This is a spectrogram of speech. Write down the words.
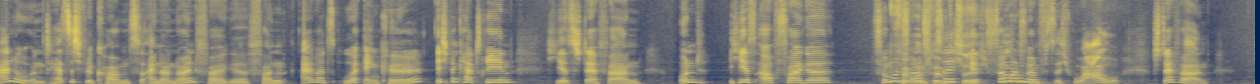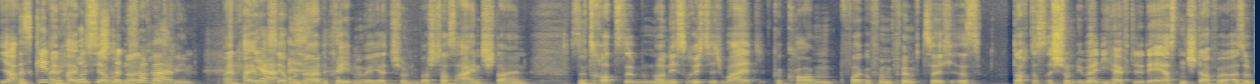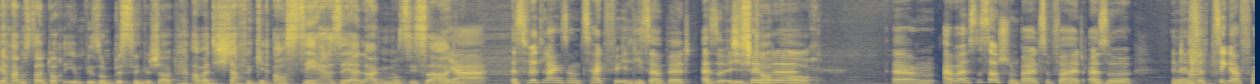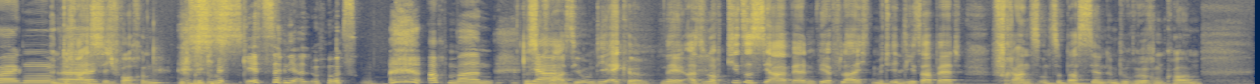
Hallo und herzlich willkommen zu einer neuen Folge von Alberts Urenkel. Ich bin Katrin, hier ist Stefan und hier ist auch Folge 55. 55, 55. wow. Stefan, Ja, Es geht ein halbes Jahrhundert. Katrin. Ein halbes Ja. Jahrhundert reden wir jetzt schon über Schloss Einstein. Sind trotzdem noch nicht so richtig weit gekommen. Folge 55 ist. Doch, das ist schon über die Hälfte der ersten Staffel. Also wir haben es dann doch irgendwie so ein bisschen geschafft. Aber die Staffel geht auch sehr, sehr lang, muss ich sagen. ja, es wird langsam Zeit für Elisabeth. Also ich, ich finde, glaube auch. Ähm, aber es ist auch schon bald soweit. Also in den 70er Folgen In äh, 30 Wochen. Das ist, geht's dann ja los. Ach man. das ist ja. quasi um die Ecke. Nee, also noch dieses Jahr werden wir vielleicht mit Elisabeth, Franz und Sebastian in Berührung kommen.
